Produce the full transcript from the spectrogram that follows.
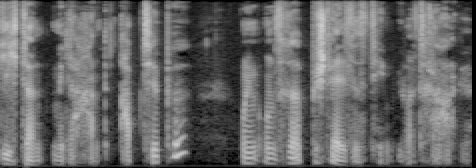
die ich dann mit der Hand abtippe und in unser Bestellsystem übertrage.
